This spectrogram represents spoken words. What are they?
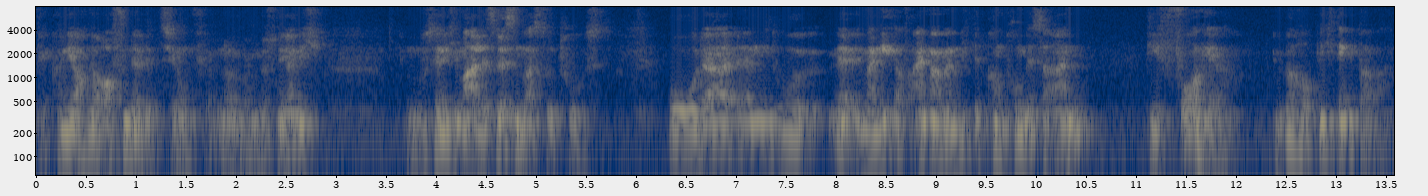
wir können ja auch eine offene Beziehung führen. Ne? Wir müssen ja nicht, du musst ja nicht immer alles wissen, was du tust. Oder ähm, du, ne, man geht auf einmal, man bietet Kompromisse an, die vorher überhaupt nicht denkbar waren.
